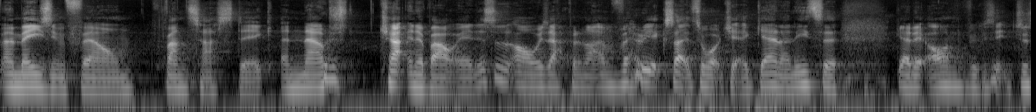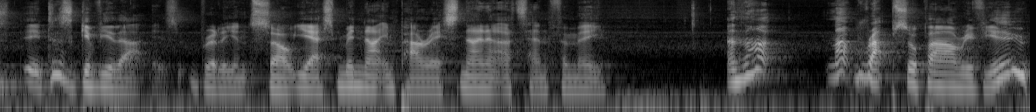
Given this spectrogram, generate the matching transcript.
amazing film, fantastic, and now just chatting about it. This doesn't always happen. I'm very excited to watch it again. I need to get it on because it just it does give you that. It's brilliant. So yes, Midnight in Paris, nine out of ten for me. And that that wraps up our review.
